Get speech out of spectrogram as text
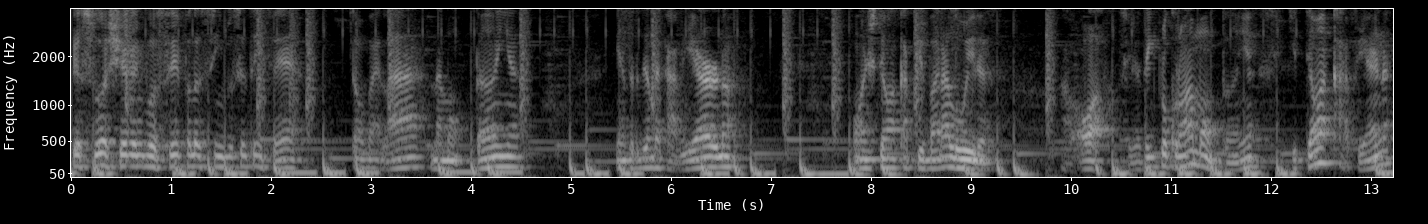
pessoa chega em você e fala assim: você tem fé? Então vai lá na montanha, entra dentro da caverna, onde tem uma capivara loira. Ó, você já tem que procurar uma montanha que tem uma caverna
